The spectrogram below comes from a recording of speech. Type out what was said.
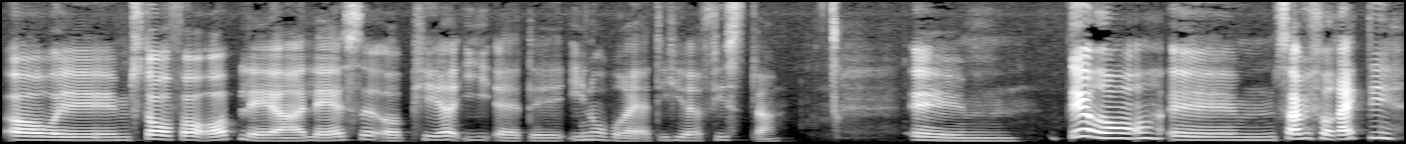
og øh, står for at oplære Lasse og Per i at øh, indoperere de her fistler. Øh, derudover øh, så har vi fået rigtig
